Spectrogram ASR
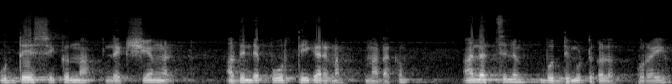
ഉദ്ദേശിക്കുന്ന ലക്ഷ്യങ്ങൾ അതിന്റെ പൂർത്തീകരണം നടക്കും. അലച്ചിലും ബുദ്ധിമുട്ടുകളും കുറയും.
